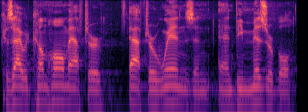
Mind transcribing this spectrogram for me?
because I would come home after after wins and, and be miserable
